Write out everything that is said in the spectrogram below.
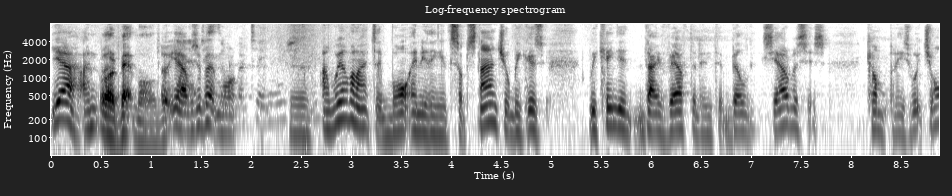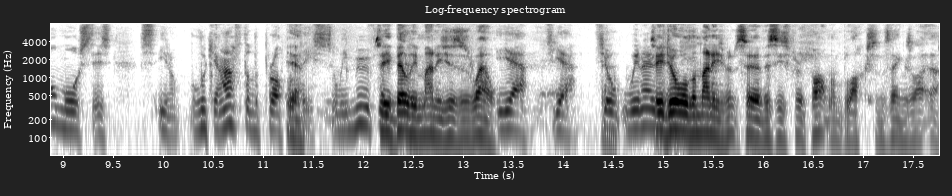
Yeah, and Or a bit more. but But yeah, it was a bit more. And we haven't actually bought anything in substantial because we kind of diverted into building services companies, which almost is, you know, looking after the properties. So we moved. So you're building managers as well? Yeah, yeah. So we now So you do all the management services for apartment blocks and things like that?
